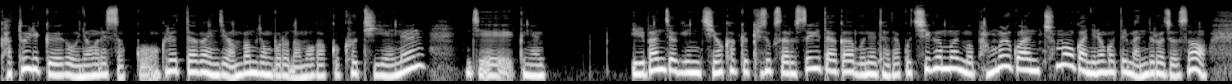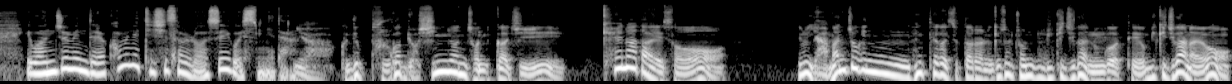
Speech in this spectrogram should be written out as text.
가톨릭 교회가 운영을 했었고 그랬다가 이제 연방 정부로 넘어갔고 그 뒤에는 이제 그냥 일반적인 지역 학교 기숙사로 쓰이다가 문을 닫았고 지금은 뭐 박물관, 추모관 이런 것들이 만들어져서 이 원주민들의 커뮤니티 시설로 쓰이고 있습니다. 야, 근데 불과 몇십 년 전까지 캐나다에서 이런 야만적인 행태가 있었다라는 게 저는 믿기지가 않는 것 같아요. 믿기지가 않아요.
